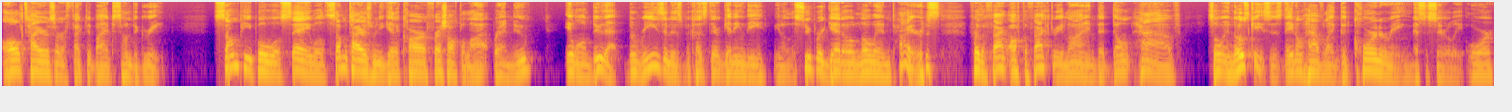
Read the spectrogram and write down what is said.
all tires are affected by it to some degree. Some people will say, well, some tires, when you get a car fresh off the lot, brand new, it won't do that. The reason is because they're getting the, you know, the super ghetto low end tires for the fact off the factory line that don't have. So in those cases, they don't have like good cornering necessarily, or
